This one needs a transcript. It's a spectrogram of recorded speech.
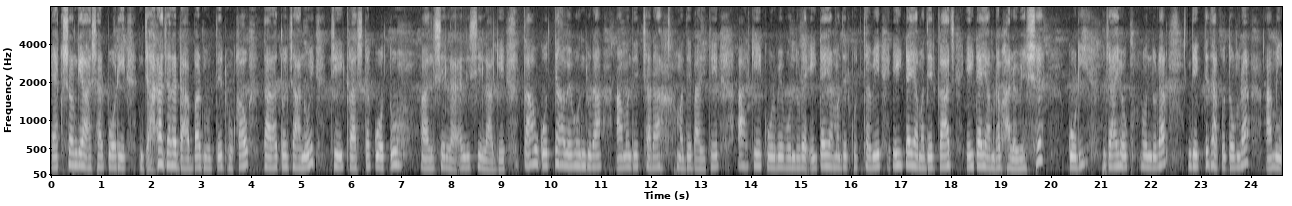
একসঙ্গে আসার পরে যারা যারা ডাব্বার মধ্যে ঢোকাও, তারা তো জানোই যে এই কাজটা কত আলসে আলসি লাগে। তাও করতে হবে বন্ধুরা, আমাদের ছাড়া আমাদের বাড়িতে আর কে করবে বন্ধুরা? এইটাই আমাদের করতে হবে, এইটাই আমাদের কাজ, এইটাই আমরা ভালোবেসে করি। যাই হোক বন্ধুরা, দেখতে থাকো তোমরা, আমি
